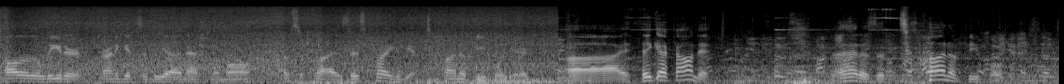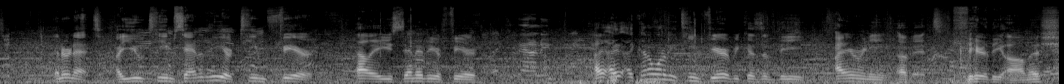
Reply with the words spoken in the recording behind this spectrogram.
follow the leader, trying to get to the uh, National Mall. I'm surprised. There's probably gonna be a ton of people here. Uh, I think I found it. That is a ton of people. Internet, are you Team Sanity or Team Fear? Allie, are you Sanity or Fear? Sanity. I, I, I kind of want to be Team Fear because of the irony of it. Fear the Amish.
